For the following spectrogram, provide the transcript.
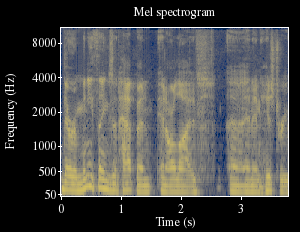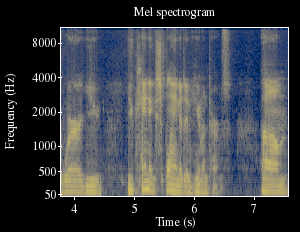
there are many things that happen in our lives uh, and in history where you you can't explain it in human terms. Um,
